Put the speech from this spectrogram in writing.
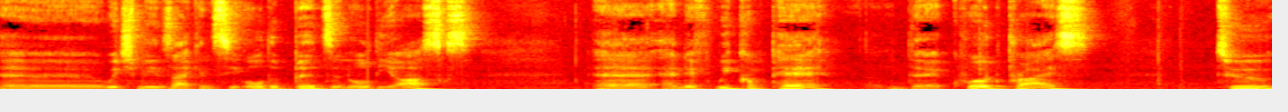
uh, which means I can see all the bids and all the asks. Uh, and if we compare the quote price to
